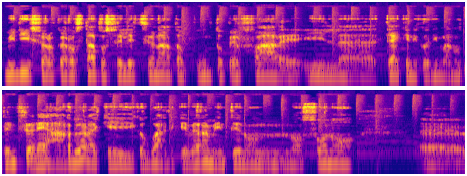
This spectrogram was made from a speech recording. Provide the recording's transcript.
Mi dissero che ero stato selezionato appunto per fare il eh, tecnico di manutenzione hardware, al che gli dico guardi che veramente non, non sono eh,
